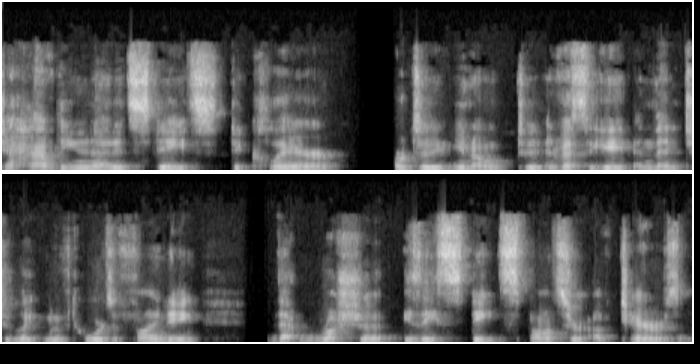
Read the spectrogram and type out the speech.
to have the United States declare or to you know to investigate and then to like move towards a finding that Russia is a state sponsor of terrorism.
